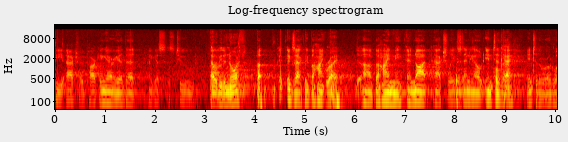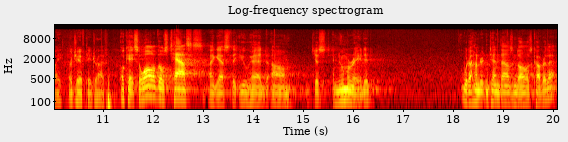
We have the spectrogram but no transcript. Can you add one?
the actual parking area that I guess is to... That would be the north? But, exactly, behind... Right. uh, Behind me, and not actually extending out into Okay. the, into the roadway, or JFK Drive. Okay, so all of those tasks, I guess, that you had um, just enumerated, would $110,000 cover that?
